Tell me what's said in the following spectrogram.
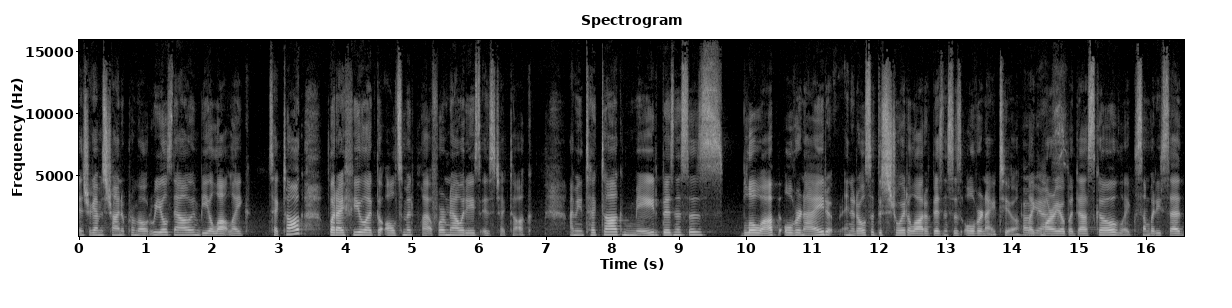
Instagram is trying to promote reels now and be a lot like TikTok. But I feel like the ultimate platform nowadays is TikTok. I mean, TikTok made businesses blow up overnight and it also destroyed a lot of businesses overnight too. Oh, like yes. Mario Badescu, like somebody said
